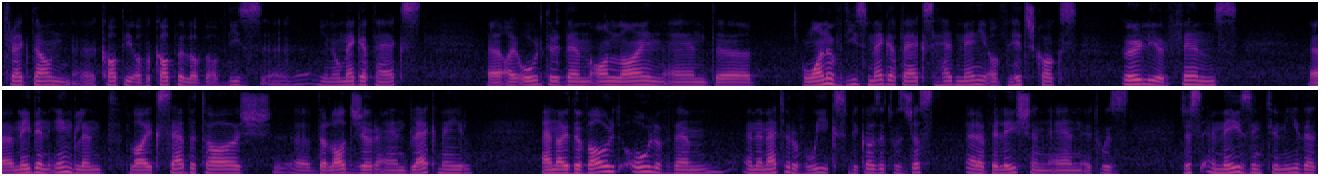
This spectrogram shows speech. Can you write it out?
track down a copy of a couple of, of these, uh, you know, mega packs. Uh, I ordered them online, and uh, one of these mega packs had many of Hitchcock's earlier films. made in England, like Sabotage, The Lodger, and Blackmail, and I devoured all of them in a matter of weeks because it was just a revelation and it was just amazing to me that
